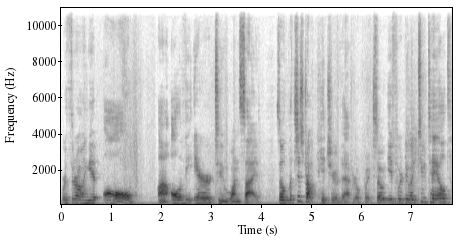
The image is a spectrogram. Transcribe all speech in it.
we're throwing it all, uh, all of the error to one side. So let's just draw a picture of that real quick. So if we're doing two-tailed,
